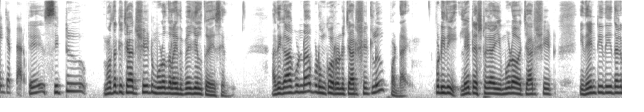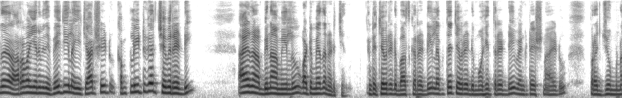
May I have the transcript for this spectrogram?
ఏం చెప్తారు? సిట్ మొదటి ఛార్జ్షీట్ మూడు వందల ఐదు పేజీలతో వేసింది. అది కాకుండా ఇప్పుడు ఇంకో రెండు ఛార్జ్షీట్లు పడ్డాయి. ఇప్పుడు ఇది లేటెస్ట్గా ఈ మూడవ ఛార్జ్షీట్ ఇదేంటి ఇది? దగ్గర దగ్గర అరవై ఎనిమిది పేజీల ఈ ఛార్జ్షీట్ కంప్లీట్గా చెవిరెడ్డి ఆయన బినామీలు వాటి మీద నడిచింది. అంటే చెవిరెడ్డి భాస్కర్ రెడ్డి లేకపోతే చెవిరెడ్డి మోహిత్ రెడ్డి వెంకటేష్ నాయుడు ప్రజుమ్న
